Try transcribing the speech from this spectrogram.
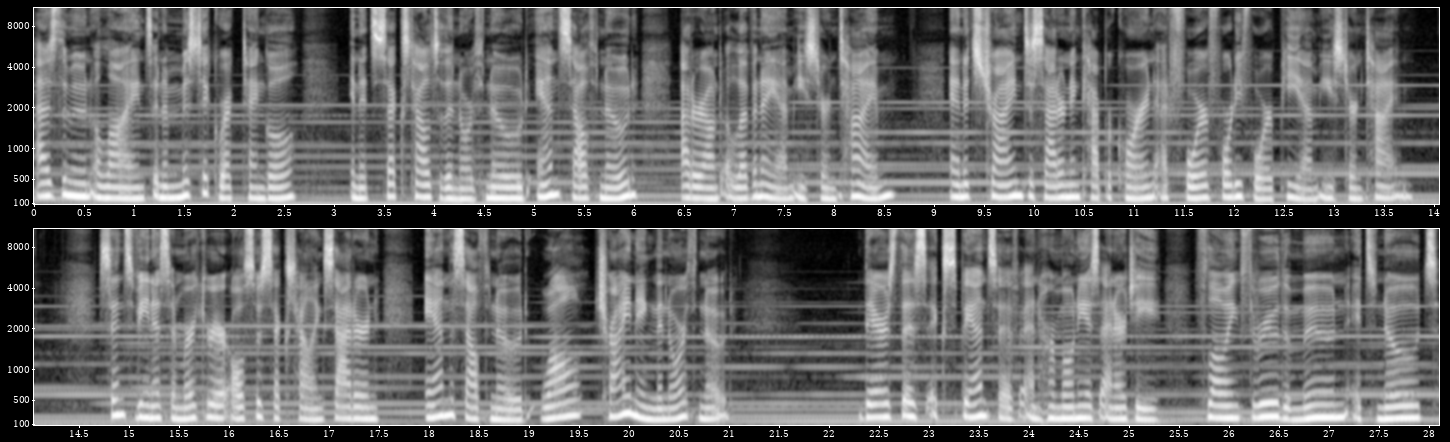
as the moon aligns in a mystic rectangle in its sextile to the North Node and South Node at around 11 a.m. Eastern Time, and its trine to Saturn in Capricorn at 4:44 p.m. Eastern Time. Since Venus and Mercury are also sextiling Saturn and the South Node while trining the North Node. There's this expansive and harmonious energy flowing through the Moon, its nodes,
